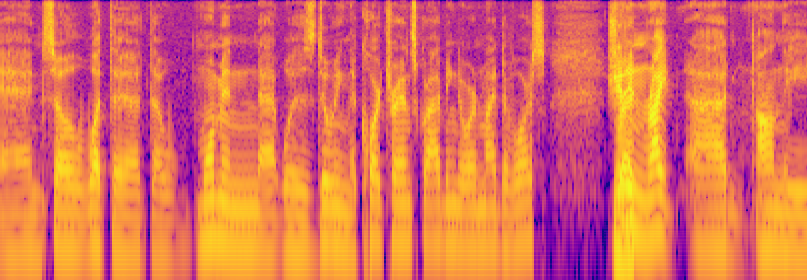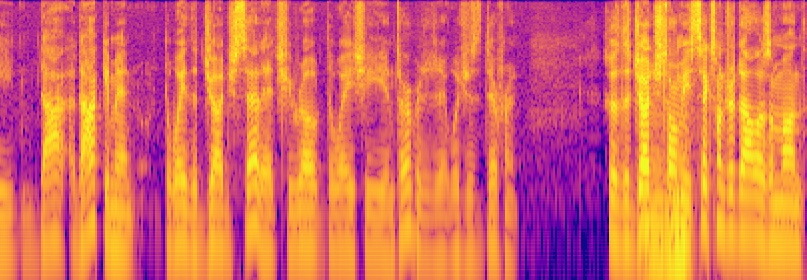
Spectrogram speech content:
And so what the the woman that was doing the court transcribing during my divorce, she Right. didn't write uh, on the do- document the way the judge said it. She wrote the way she interpreted it, which is different. So the judge told me six hundred dollars a month,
